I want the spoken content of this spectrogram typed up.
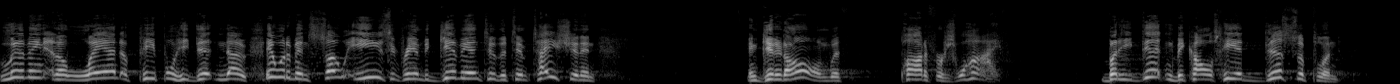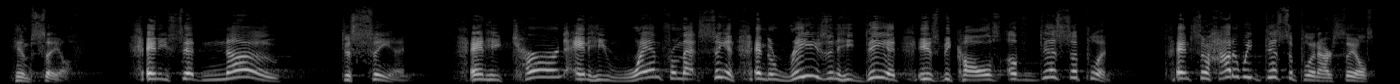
living in a land of people he didn't know. It would have been so easy for him to give in to the temptation and, and get it on with Potiphar's wife. But he didn't because he had disciplined himself. And he said no to sin. And he turned and he ran from that sin. And the reason he did is because of discipline. And so, how do we discipline ourselves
